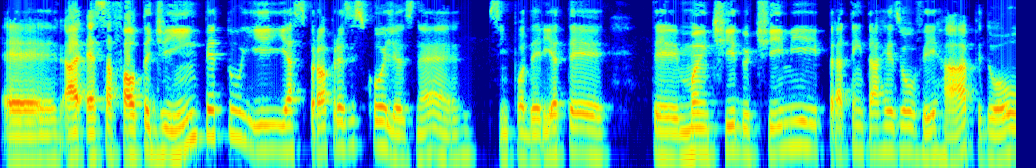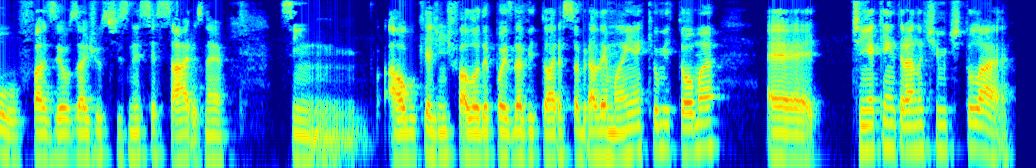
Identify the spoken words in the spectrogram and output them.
é, a, essa falta de ímpeto e as próprias escolhas, né? Assim, poderia ter, ter mantido o time para tentar resolver rápido ou fazer os ajustes necessários, né? Assim, algo que a gente falou depois da vitória sobre a Alemanha é que o Mitoma é, tinha que entrar no time titular.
